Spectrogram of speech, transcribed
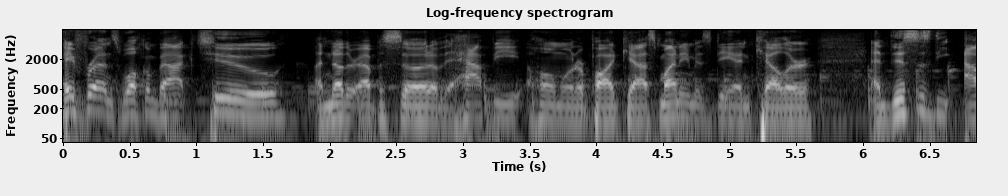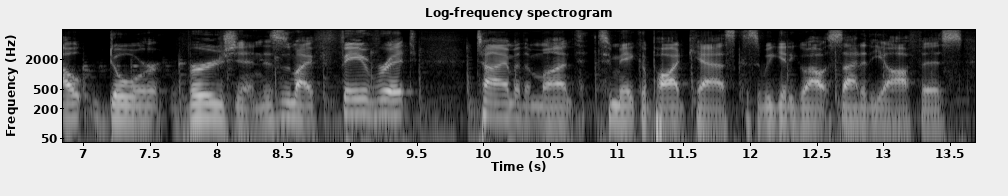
Hey, friends, welcome back to another episode of the Happy Homeowner Podcast. My name is Dan Keller, and this is the outdoor version. This is my favorite time of the month to make a podcast because we get to go outside of the office.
